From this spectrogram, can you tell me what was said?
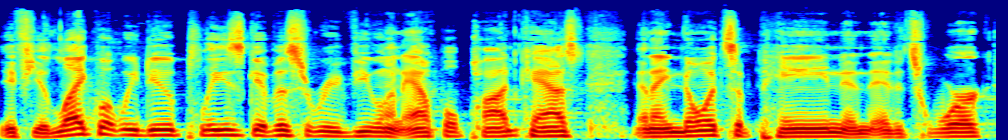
if you like what we do, please give us a review on Apple Podcast. And I know it's a pain and, and it's work,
